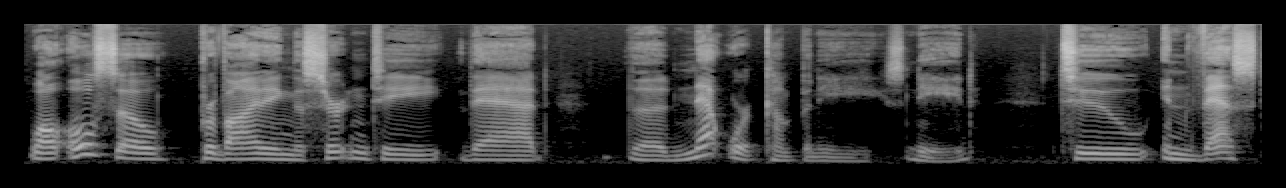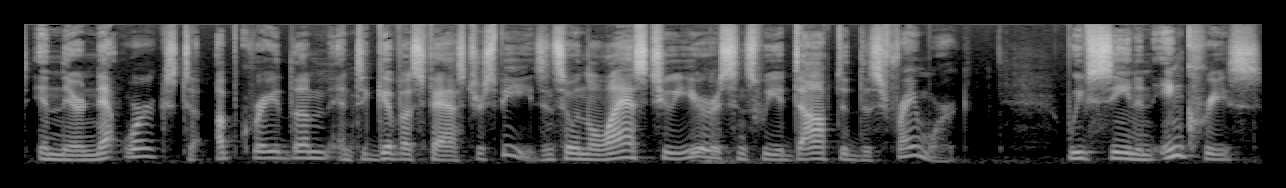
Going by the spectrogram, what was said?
while also providing the certainty that the network companies need to invest in their networks, to upgrade them, and to give us faster speeds. And so, in the last two years since we adopted this framework, we've seen an increase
